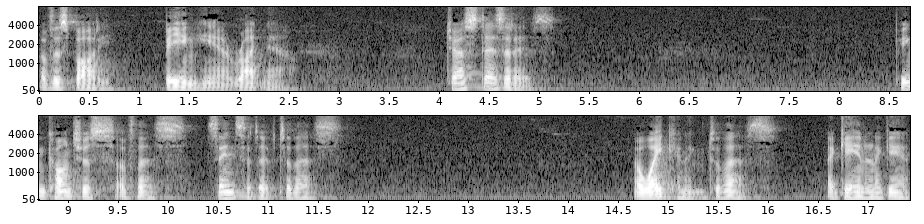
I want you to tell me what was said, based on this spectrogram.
of this body being here right now, just as it is. Being conscious of this, sensitive to this, awakening to this again and again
